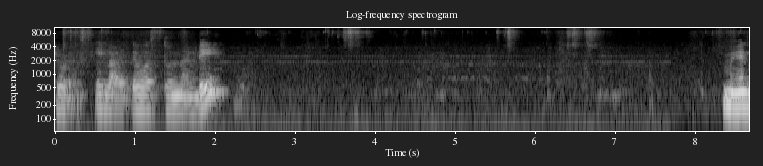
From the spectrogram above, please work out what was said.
చూడండి ఇలా అయితే వస్తుందండి. మెయిన్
